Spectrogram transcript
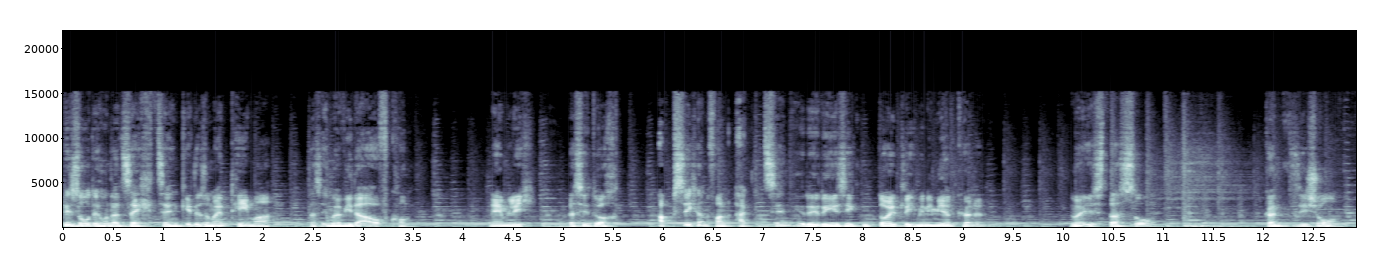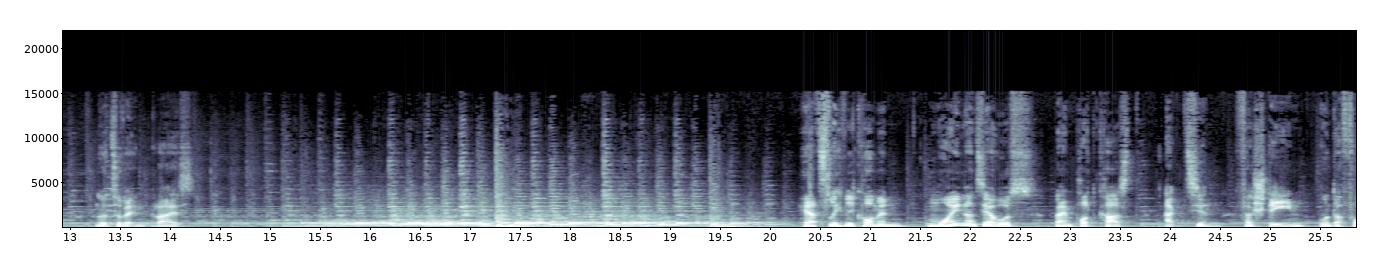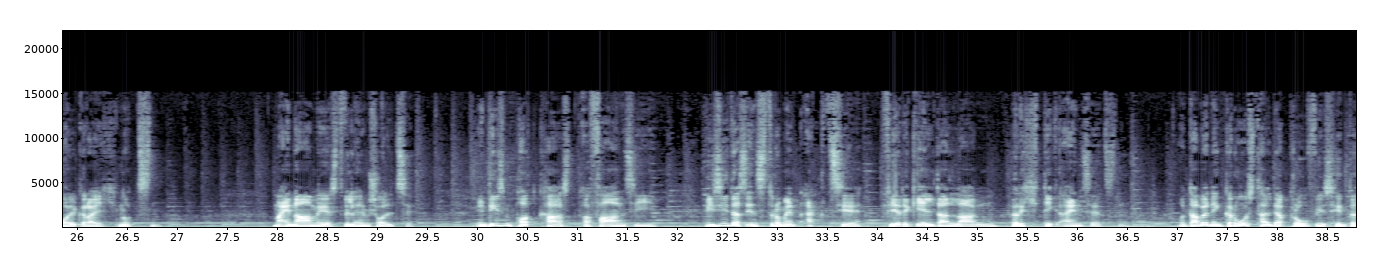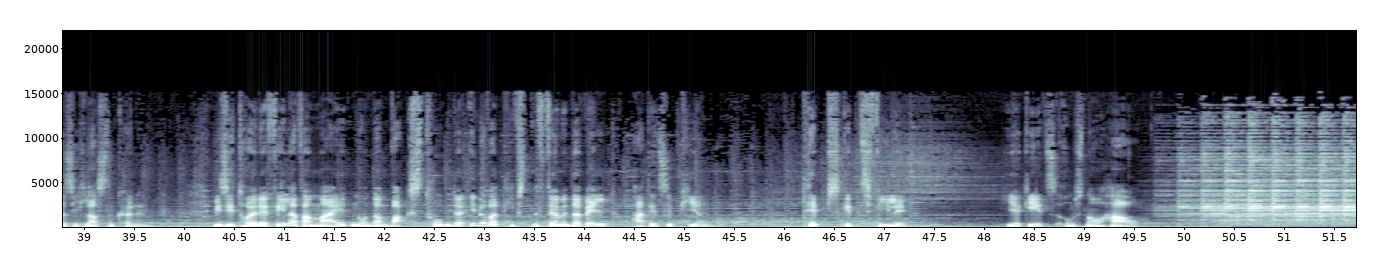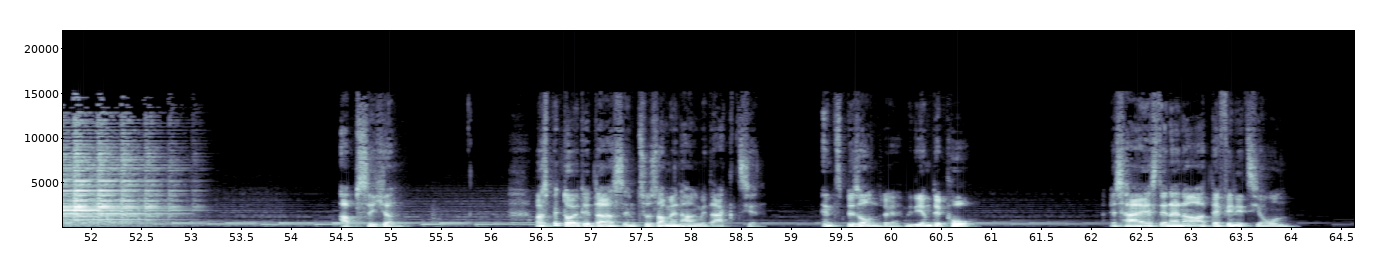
Episode 116 geht es um ein Thema, das immer wieder aufkommt, nämlich, dass Sie durch Absichern von Aktien Ihre Risiken deutlich minimieren können. Nur ist das so? Könnten Sie schon, nur zu welchem Preis? Herzlich willkommen, moin und Servus beim Podcast Aktien verstehen und erfolgreich nutzen. Mein Name ist Wilhelm Scholze. In diesem Podcast erfahren Sie, wie Sie das Instrument Aktie für Ihre Geldanlagen richtig einsetzen und dabei den Großteil der Profis hinter sich lassen können. Wie Sie teure Fehler vermeiden und am Wachstum der innovativsten Firmen der Welt partizipieren. Tipps gibt's viele. Hier geht's ums Know-how. Absichern. Was bedeutet das im Zusammenhang mit Aktien? Insbesondere mit ihrem Depot. Es heißt in einer Art Definition,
